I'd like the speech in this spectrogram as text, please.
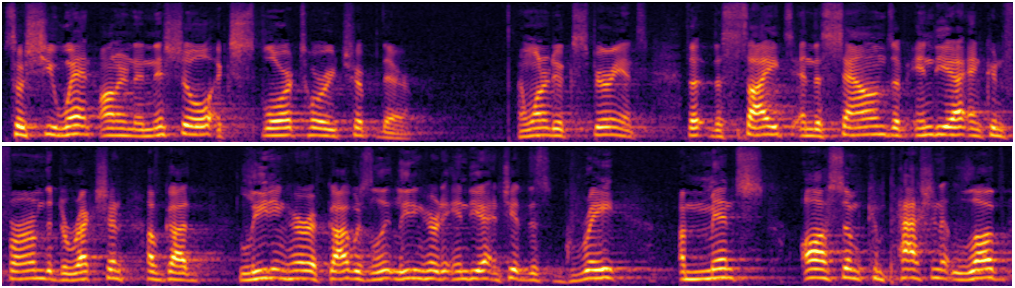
So she went on an initial exploratory trip there. I wanted to experience the, the sights and the sounds of India and confirm the direction of God leading her. If God was leading her to India, and she had this great, immense, awesome, compassionate love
